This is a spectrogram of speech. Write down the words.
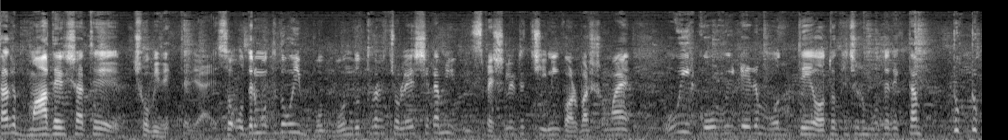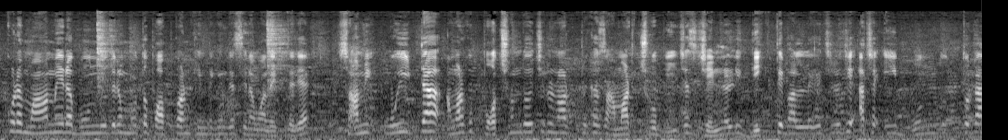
তাদের মাদের সাথে ছবি দেখতে যায়। সো ওদের মধ্যে তো ওই বন্ধুত্বটা চলে এসে সেটা আমি স্পেশালি এটা চিনি করবার সময় ওই কোভিডের মধ্যে অত কিছুর মধ্যে দেখতাম টুকটুক করে মা মেয়েরা বন্ধুদের মতো পপকর্ন কিনতে কিনতে সিনেমা দেখতে যায়। সো আমি ওইটা আমার খুব পছন্দ হয়েছিল নট বিকজ আমার ছবি জাস্ট জেনারেলি দেখতে ভালো লেগেছিলো যে আচ্ছা এই বন্ধুত্বটা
